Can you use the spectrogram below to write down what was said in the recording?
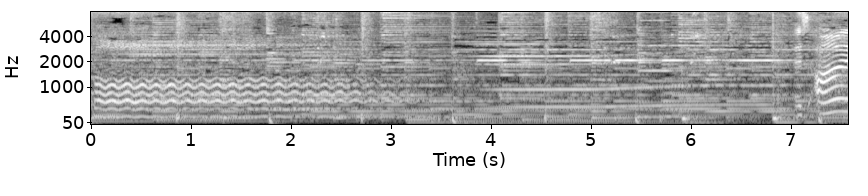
fall. I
